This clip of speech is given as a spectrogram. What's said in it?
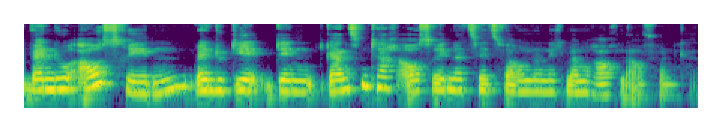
wenn du Ausreden, wenn du dir den ganzen Tag Ausreden erzählst, warum du nicht mit dem Rauchen aufhören kannst.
